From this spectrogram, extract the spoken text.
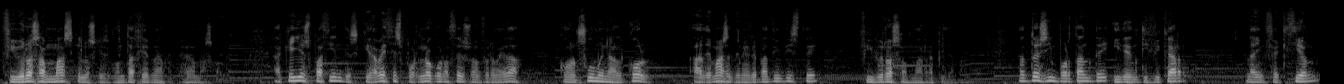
fibrosan más que los que se contagian en una edad más joven. Aquellos pacientes que a veces por no conocer su enfermedad consumen alcohol, además de tener hepatitis C, fibrosan más rápidamente. Tanto es importante identificar la infección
